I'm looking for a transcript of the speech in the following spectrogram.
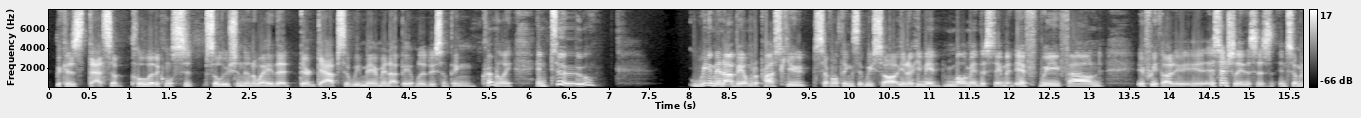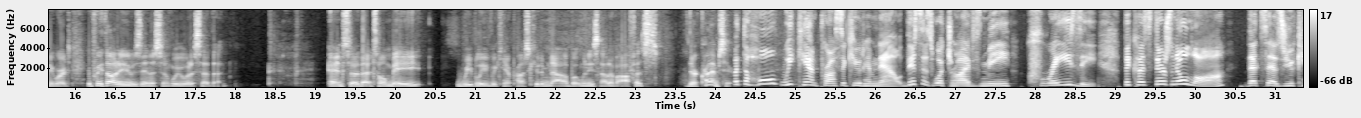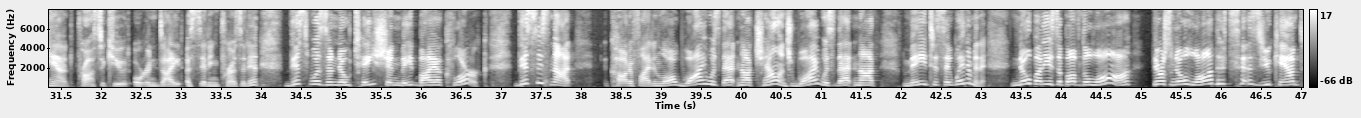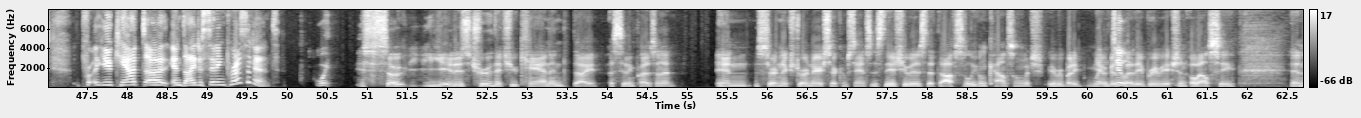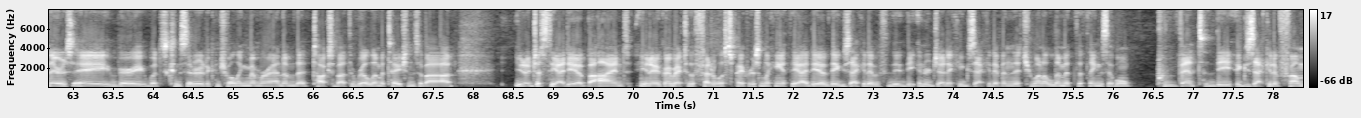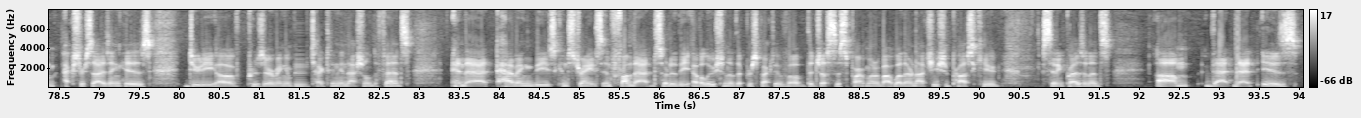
because that's a political solution in a way that there are gaps that we may or may not be able to do something criminally. And two, we may not be able to prosecute several things that we saw. You know, he made Mueller made this statement: if we found, if we thought, essentially, this is in so many words, if we thought he was innocent, we would have said that. And so that told me we believe we can't prosecute him now, but when he's out of office, there are crimes here. But the whole we can't prosecute him now. This is what drives me crazy because there's no law that says you can't prosecute or indict a sitting president. This was a notation made by a clerk. This is not codified in law. Why was that not challenged? Why was that not made to say, wait a minute, nobody is above the law. There's no law that says you can't you can't uh, indict a sitting president. So it is true that you can indict a sitting president in certain extraordinary circumstances. The issue is that the Office of Legal Counsel, which everybody you know, goes do by the abbreviation OLC, and there's a very what's considered a controlling memorandum that talks about the real limitations about you know just the idea behind you know going back to the Federalist Papers and looking at the idea of the executive, the, the energetic executive, and that you want to limit the things that will prevent the executive from exercising his duty of preserving and protecting the national defense. And that having these constraints, and from that, sort of the evolution of the perspective of the Justice Department about whether or not you should prosecute sitting presidents, um, that that is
